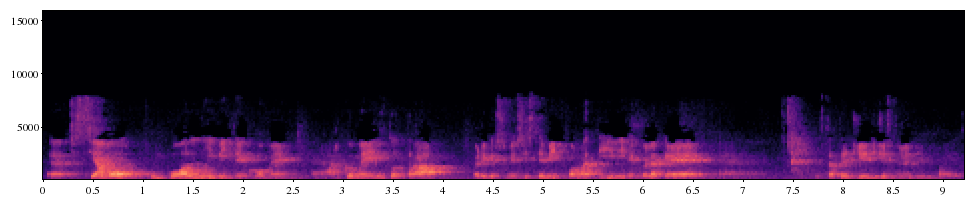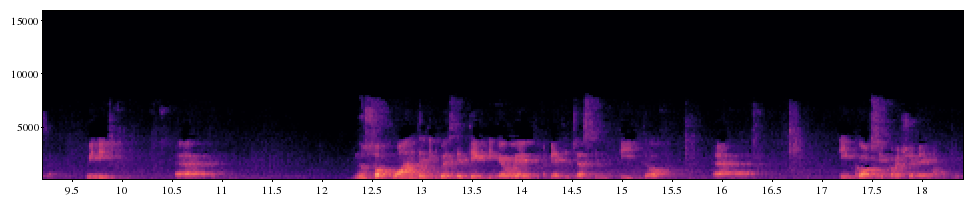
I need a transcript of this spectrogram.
eh, siamo un po' al limite come eh, argomento tra quelli che sono i sistemi informativi e quella che è eh, le strategie di gestione di impresa. Quindi eh, non so quante di queste tecniche voi abbiate già sentito eh, in corsi precedenti.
